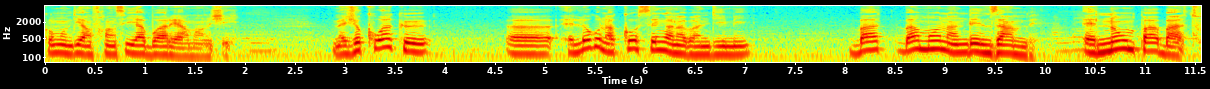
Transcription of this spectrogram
Comme on dit en français il y a à boire et à manger. Mais je crois que euh, eloko nakosenga na bandimi bamona nde nzambe et non pas bato.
